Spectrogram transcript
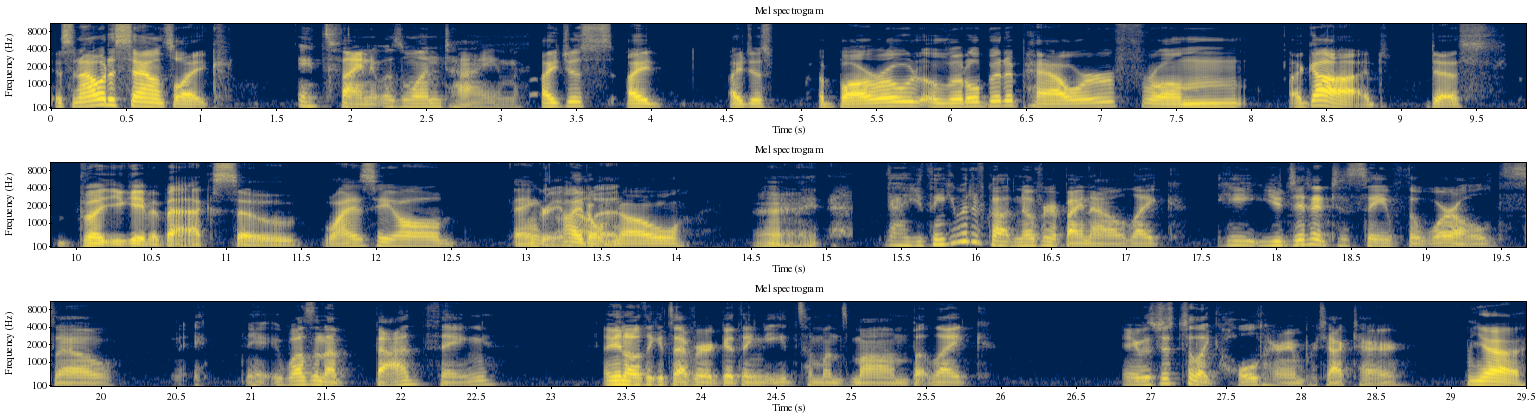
It's not what it sounds like. It's fine. It was one time. I just I I just borrowed a little bit of power from a goddess. But you gave it back, so why is he all angry about I don't it? know. All right. Yeah, you think he would have gotten over it by now? Like he, you did it to save the world, so it, it wasn't a bad thing. I mean, I don't think it's ever a good thing to eat someone's mom, but like, it was just to like hold her and protect her. Yeah,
